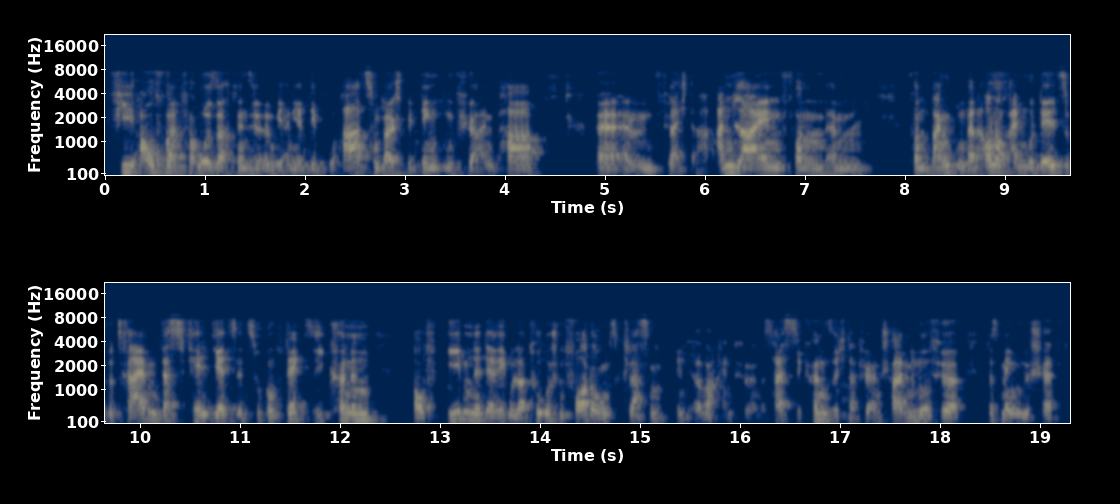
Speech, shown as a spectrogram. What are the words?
viel Aufwand verursacht, wenn Sie irgendwie an Ihr Depot A zum Beispiel denken, für ein paar vielleicht Anleihen von, ähm, von Banken dann auch noch ein Modell zu betreiben. Das fällt jetzt in Zukunft weg. Sie können auf Ebene der regulatorischen Forderungsklassen den IRBA einführen. Das heißt, Sie können sich dafür entscheiden, nur für das Mengengeschäft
